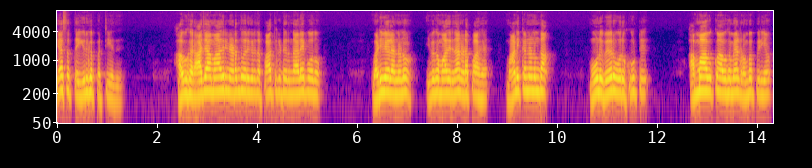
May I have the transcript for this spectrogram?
கேசத்தை இறுக பற்றியது. அவங்க ராஜா மாதிரி நடந்து வருகிறத பார்த்துக்கிட்டு இருந்தாலே போதும். வடிவேல் அண்ணனும் இவங்க மாதிரி தான் நடப்பாக. மாணிக்கண்ணனும் தான். மூணு பேரும் ஒரு கூட்டு. அம்மாவுக்கும் அவங்க மேல் ரொம்ப பிரியம்.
